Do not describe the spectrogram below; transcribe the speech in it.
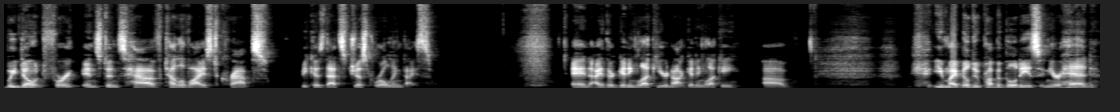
we don't, for instance, have televised craps because that's just rolling dice and either getting lucky or not getting lucky. Uh, you might be able to do probabilities in your head,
